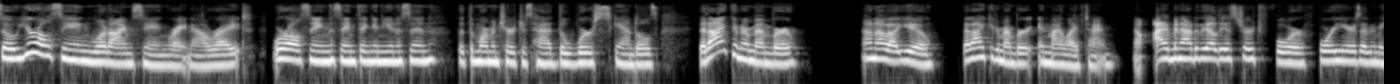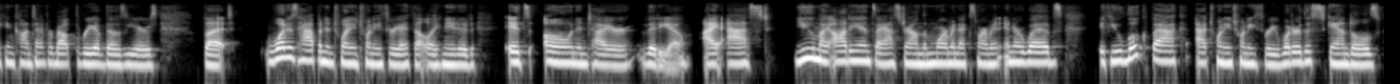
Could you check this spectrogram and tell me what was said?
So you're all seeing what I'm seeing right now, right? We're all seeing the same thing in unison that the Mormon church has had the worst scandals that I can remember. I don't know about you, that I can remember in my lifetime. Now, I've been out of the LDS church for four years. I've been making content for about three of those years. But what has happened in 2023, I felt like needed its own entire video. I asked you, my audience, I asked around the Mormon, ex Mormon interwebs, if you look back at 2023, what are the scandals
